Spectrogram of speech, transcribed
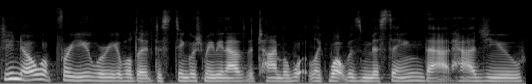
Do you know what for you were you able to distinguish, maybe not at the time, but what, like what was missing that had you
